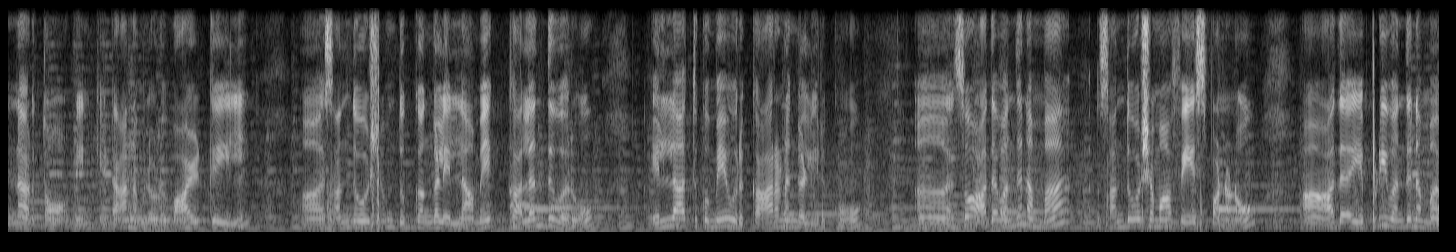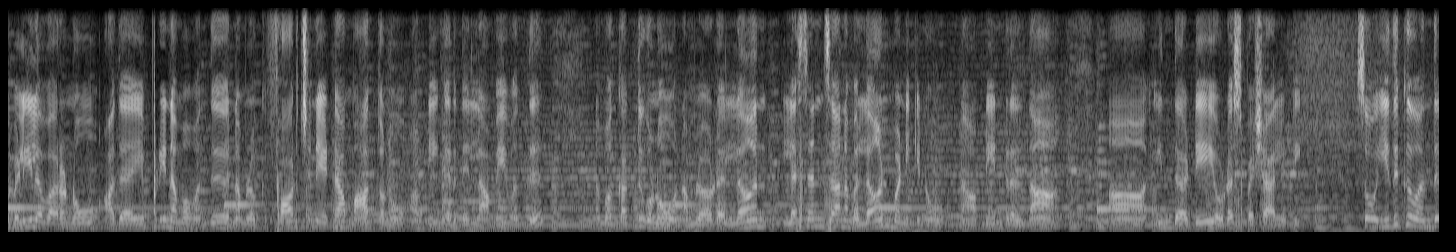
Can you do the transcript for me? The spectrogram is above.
என்ன அர்த்தம் அப்படின்னு கேட்டால் நம்மளோட வாழ்க்கையில் சந்தோஷம் துக்கங்கள் எல்லாமே கலந்து வரும். எல்லாத்துக்குமே ஒரு காரணங்கள் இருக்கும். ஸோ அதை வந்து நம்ம சந்தோஷமாக ஃபேஸ் பண்ணணும். அதை எப்படி வந்து நம்ம வெளியில் வரணும் அதை எப்படி நம்ம வந்து நம்மளுக்கு ஃபார்ச்சுனேட்டாக மாற்றணும் அப்படிங்கிறது எல்லாமே வந்து நம்ம கற்றுக்கணும் நம்மளோட லேர்ன் லெசன்ஸாக நம்ம லேர்ன் பண்ணிக்கணும் அப்படின்றது தான் இந்த டேயோட ஸ்பெஷாலிட்டி ஸோ இதுக்கு வந்து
